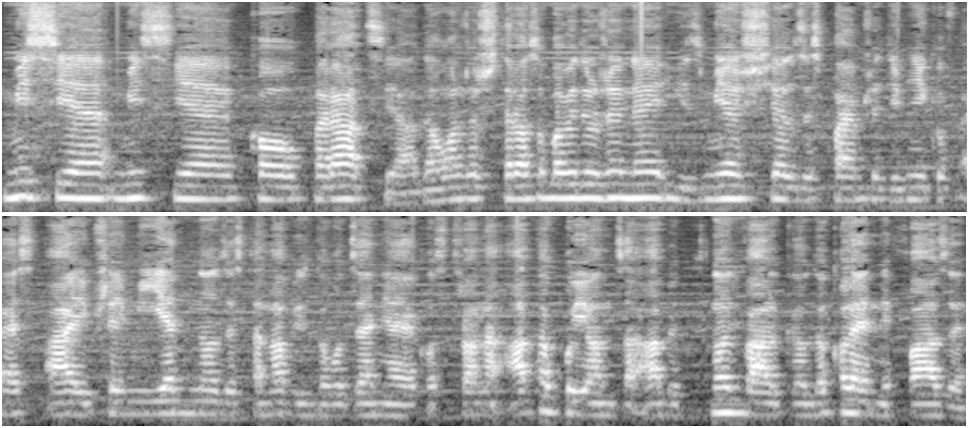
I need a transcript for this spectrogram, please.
misje, misje, kooperacja. Dołączasz czteroosobowej drużyny i zmierz się z zespołem przeciwników SA i przejmij jedno ze stanowisk dowodzenia jako strona atakująca, aby pchnąć walkę do kolejnej fazy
